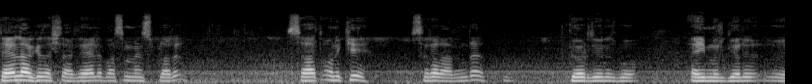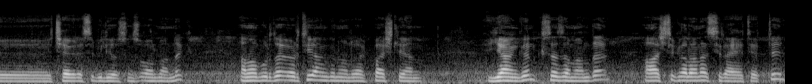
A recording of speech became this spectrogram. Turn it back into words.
Değerli arkadaşlar, değerli basın mensupları, saat 12 sıralarında gördüğünüz bu Eymür Gölü e, çevresi biliyorsunuz ormanlık. Ama burada örtü yangını olarak başlayan yangın kısa zamanda ağaçlık alana sirayet etti.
